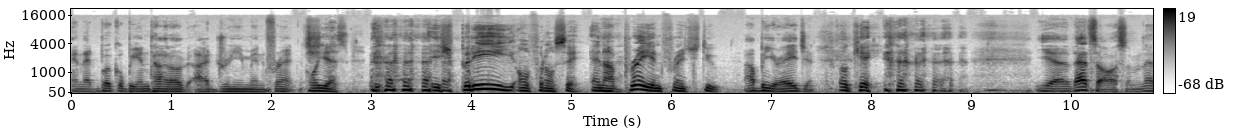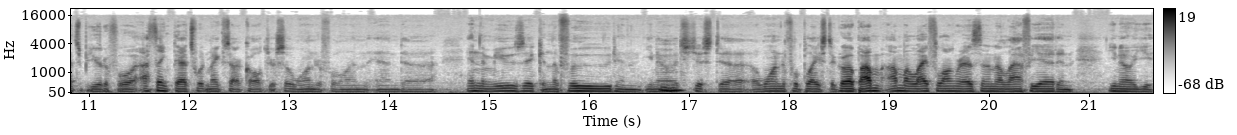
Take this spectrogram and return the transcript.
and that book will be entitled "I Dream in French." Oh yes, je prie en français, and I pray in French too. I'll be your agent. Okay. yeah, that's awesome. That's beautiful. I think that's what makes our culture so wonderful, and and uh, and the music and the food, and you know, mm-hmm. it's just a, a, wonderful place to grow up. I'm I'm a lifelong resident of Lafayette, and you know, you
